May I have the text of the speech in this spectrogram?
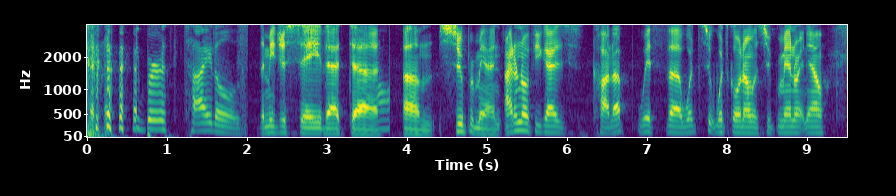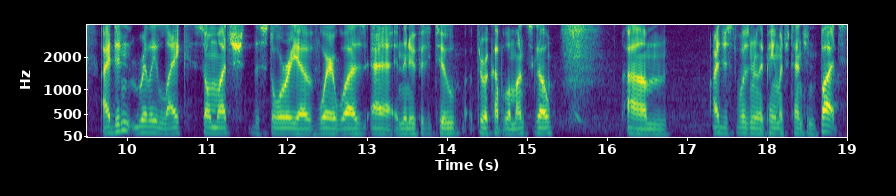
Rebirth titles. Let me just say that uh, um, Superman. I don't know if you guys caught up with uh, what's what's going on with Superman right now. I didn't really like so much the story of where it was uh, in the New Fifty Two through a couple of months ago. Um, I just wasn't really paying much attention. But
